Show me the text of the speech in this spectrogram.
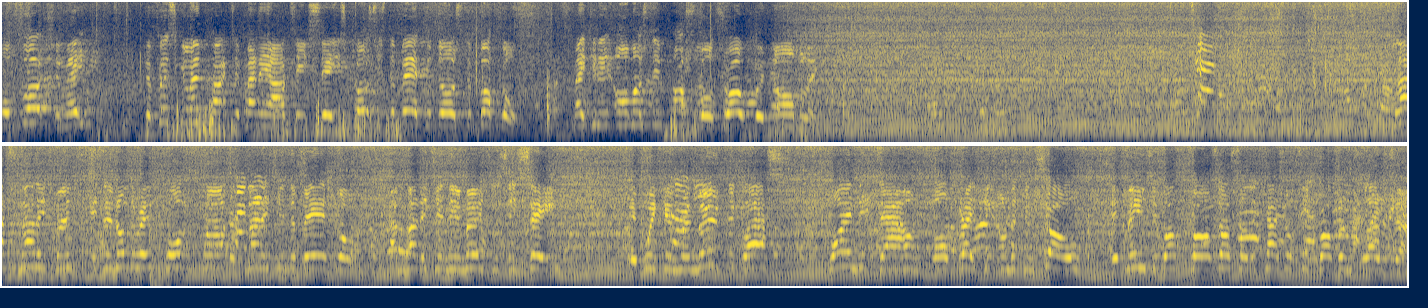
Unfortunately, the physical impact of many RTCs causes the vehicle doors to buckle, making it almost impossible to open normally. Glass management is another important part of managing the vehicle and managing the emergency scene. If we can remove the glass, wind it down or break it under control, it means it won't cause us or the casualty problems later.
